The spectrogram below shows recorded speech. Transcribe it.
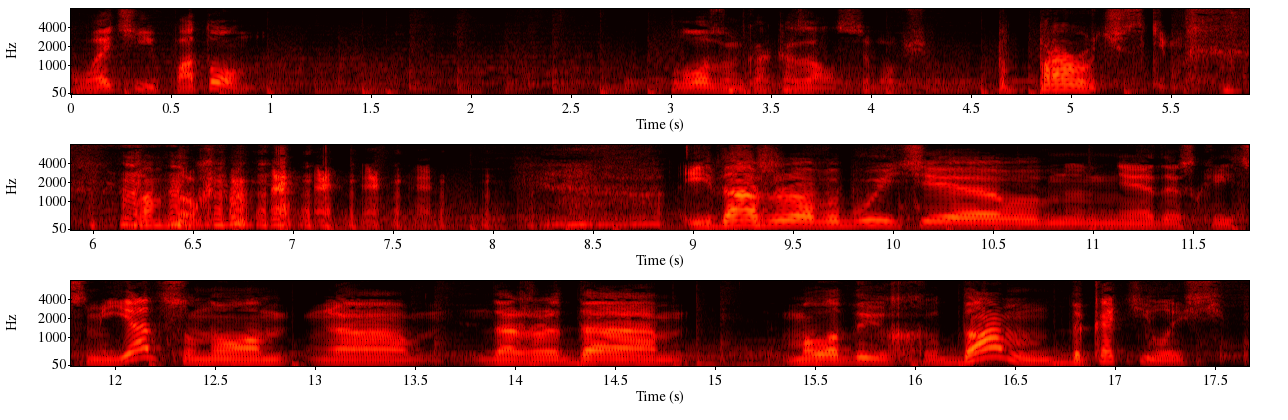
плати потом». Лозунг оказался, в общем, пророческим во многом. И даже вы будете, так сказать, смеяться, но э, даже до молодых дам докатилось э,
